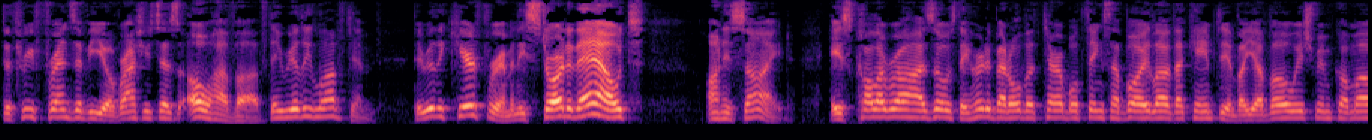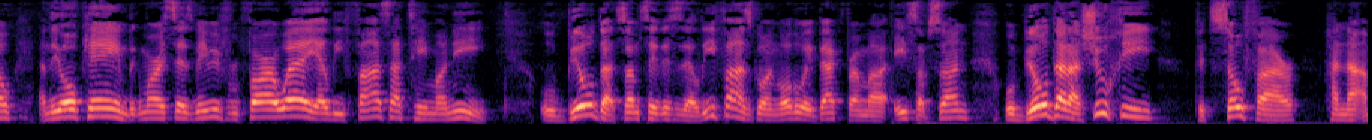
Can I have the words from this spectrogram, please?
the three friends of Iyov. Rashi says, Oh Havav. They really loved him. They really cared for him. And they started out on his side. They heard about all the terrible things Haboy love that came to him. Vayavo and they all came. The Gemara says, maybe from far away, Elifaz HaTeimani. Ubildat, some say this is Eliphaz going all the way back from uh, son. Ubildat Ashuchi, Vitsofar Hana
